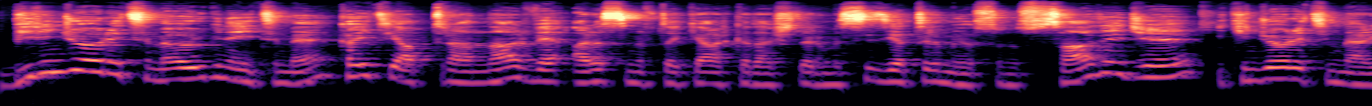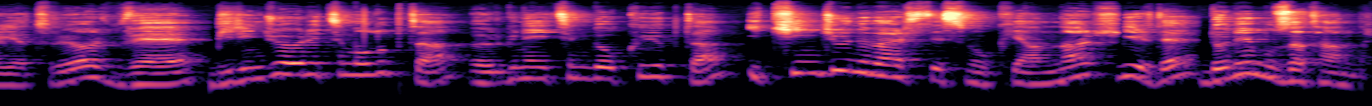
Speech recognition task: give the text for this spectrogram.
Birinci öğretime, örgün eğitime kayıt yaptıranlar ve ara sınıftaki arkadaşlarımız siz yatırmıyorsunuz. Sadece ikinci öğretimler yatırıyor ve birinci öğretim olup da örgün eğitimde okuyup da ikinci üniversitesini okuyanlar bir de dönem uzatanlar.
